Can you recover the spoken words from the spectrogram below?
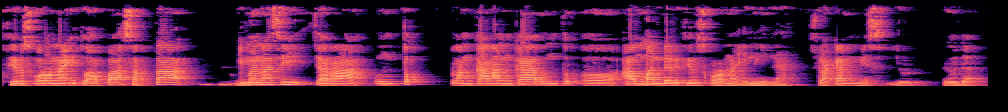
virus corona itu apa, serta gimana sih cara untuk langkah-langkah untuk uh, aman dari virus corona ini? Nah, silakan Miss Wilda.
